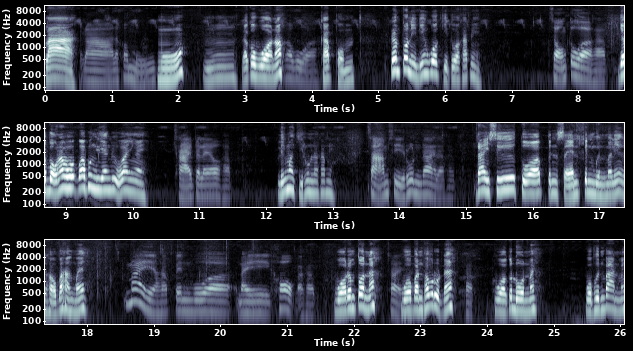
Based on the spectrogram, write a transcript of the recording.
ปลา ปลาแล้วก็หมูหมู อืม แล้วก็วัวแล้วเนาะ ก็วัวครับผม เริ่มต้นนี่เลี้ยงวัวกี่ตัวครับนี่ สองตัวครับ อย่าบอกนะว่าเพิ่งเลี้ยงหรือว่ายังไง ขายไปแล้วครับเลี้ยงมากี่รุ่นแล้วครับนี่ สามสี่รุ่นได้แล้วครับ ได้ซื้อตัวเป็นแสนเป็นหมื่นมาเลี้ยงกับเขาบ้างไหม ไม่อะครับ เป็นวัวในคอกอะครับ วัวเริ่มต้นนะใช่ครับวัวบรรพบุรุษนะครับ วัวก็โดนไหมวัวพื้นบ้านไหม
